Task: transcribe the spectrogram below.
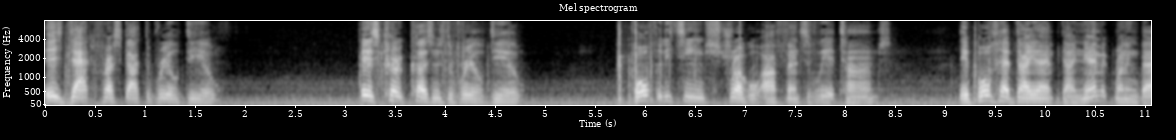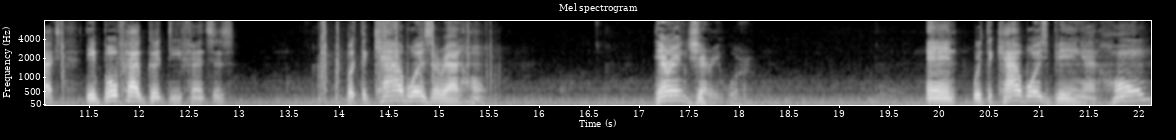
is Dak Prescott the real deal? Is Kirk Cousins the real deal? Both of the teams struggle offensively at times. They both have dynamic running backs. They both have good defenses. But the Cowboys are at home. They're in Jerry World. And with the Cowboys being at home,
